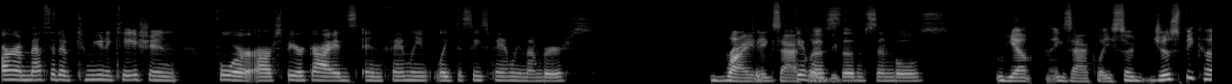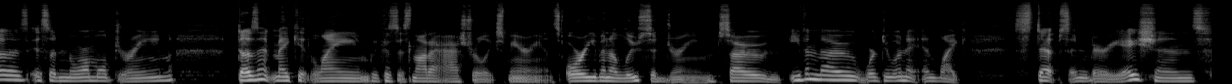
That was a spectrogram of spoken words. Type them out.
are a method of communication for our spirit guides and family like deceased family members Right, to give us some symbols. Yep, exactly. So just because it's a normal dream doesn't make it lame because it's not an astral experience or even a lucid dream. So even though we're doing it in like steps and variations,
